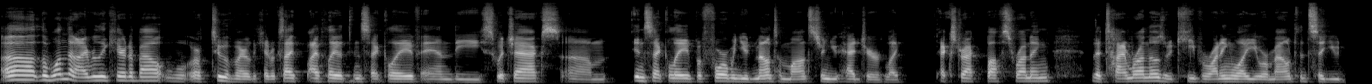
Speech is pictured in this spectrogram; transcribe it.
Uh, the one that I really cared about, or two of them I really cared about, because I, I played with Insect Glaive and the Switch Axe. Um, Insect Glaive, before when you'd mount a monster and you had your like extract buffs running, the timer on those would keep running while you were mounted, so you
